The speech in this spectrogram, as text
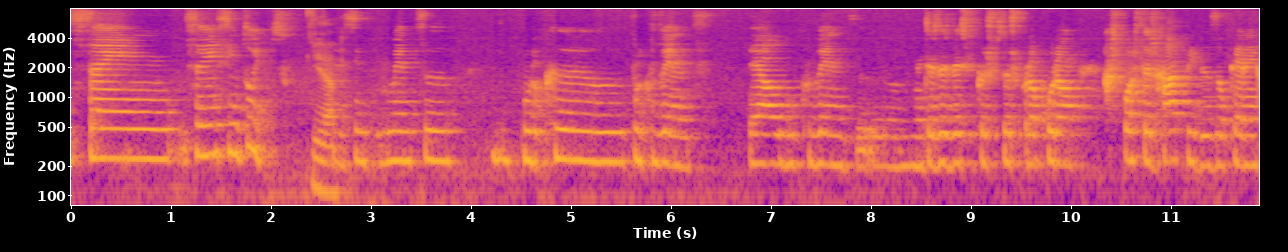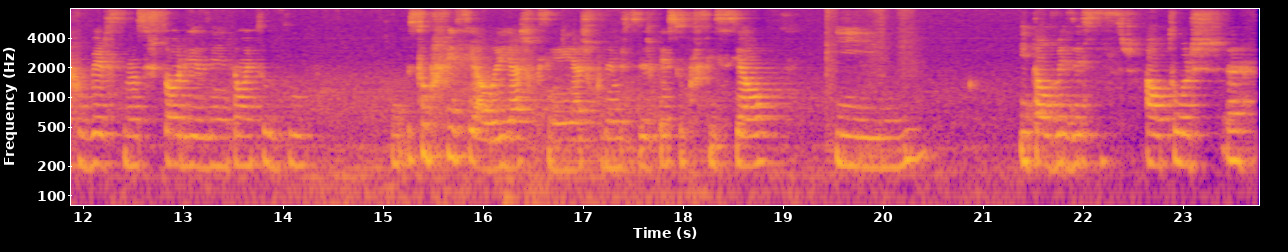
sem, sem esse intuito. Yeah. É simplesmente porque, porque vende. É algo que vende muitas das vezes porque as pessoas procuram respostas rápidas ou querem rever-se nas histórias e então é tudo superficial, e acho que sim, acho que podemos dizer que é superficial e, e talvez esses autores, uh,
